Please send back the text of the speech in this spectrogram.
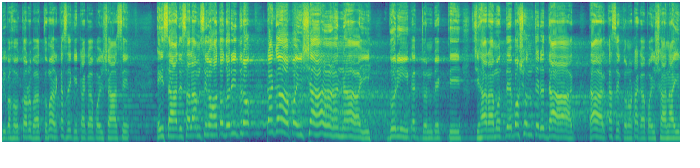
বিবাহ করবা, তোমার কাছে কি টাকা পয়সা আছে? এই সাদে সালাম ছিল হত দরিদ্র টাকা পয়সা নাই। গরিব একজন ব্যক্তি। চেহারা মধ্যে বসন্তের দাগ, তার কাছে কোনো টাকা পয়সা নাই।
